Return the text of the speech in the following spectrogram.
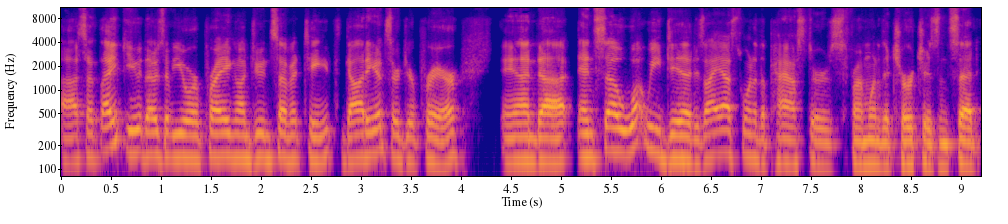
uh, so thank you, those of you who are praying on June 17th. God answered your prayer. And uh, and so what we did is I asked one of the pastors from one of the churches and said,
